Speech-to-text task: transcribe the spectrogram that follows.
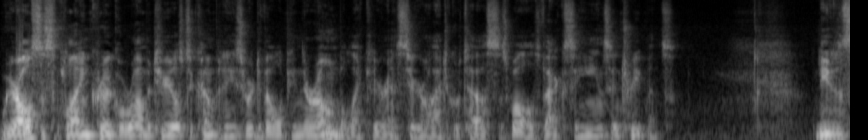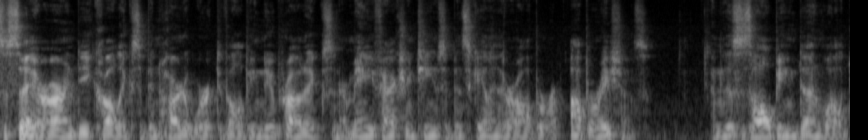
We are also supplying critical raw materials to companies who are developing their own molecular and serological tests, as well as vaccines and treatments. Needless to say, our R&D colleagues have been hard at work developing new products and our manufacturing teams have been scaling their oper operations. And this is all being done while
